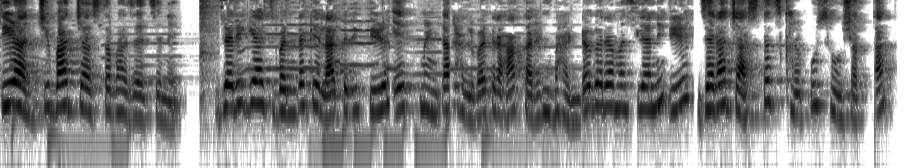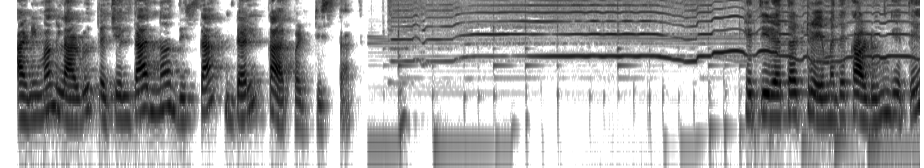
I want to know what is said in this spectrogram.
तीळ अजिबात जास्त भाजायचे नाही जरी गॅस बंद केला तरी तीळ एक मिनिटात हलवत राहा कारण भांड गरम असल्याने तीळ जरा जास्तच खरपूस होऊ शकतात आणि मग लाडू तजेलदार न दिसता डल काळपट दिसतात हे तीळ आता ट्रेमध्ये काढून घेते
